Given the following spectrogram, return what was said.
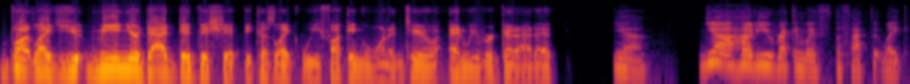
But like you me and your dad did this shit because like we fucking wanted to and we were good at it. Yeah. Yeah, how do you reckon with the fact that like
